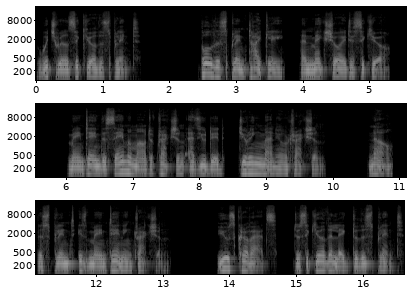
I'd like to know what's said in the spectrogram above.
which will secure the splint. Pull the splint tightly and make sure it is secure. Maintain the same amount of traction as you did during manual traction. Now, the splint is maintaining traction. Use cravats to secure the leg to the splint.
